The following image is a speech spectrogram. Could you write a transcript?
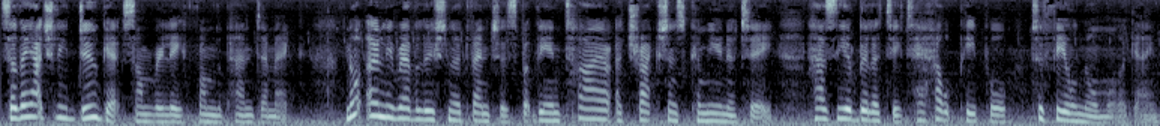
so they actually do get some relief from the pandemic. Not only Revolution Adventures, but the entire attractions community has the ability to help people to feel normal again.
